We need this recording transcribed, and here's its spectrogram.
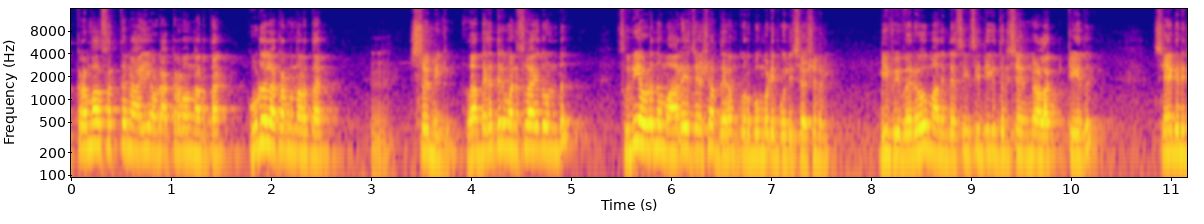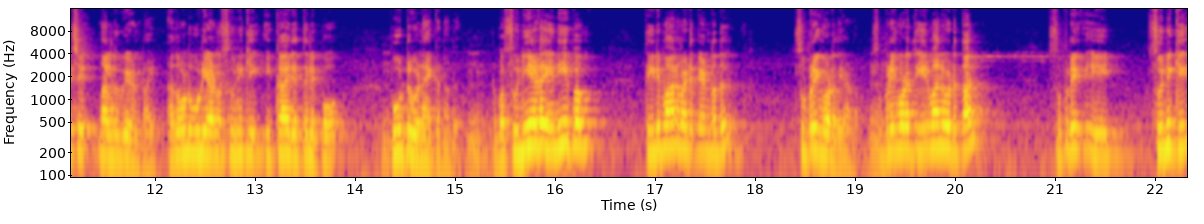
അക്രമാസക്തനായി അവിടെ അക്രമം നടത്താൻ കൂടുതൽ അക്രമം നടത്താൻ ശ്രമിക്കും. അത് അദ്ദേഹത്തിന് മനസ്സിലായതുകൊണ്ട് സുനി അവിടെ നിന്ന് മാറിയ ശേഷം അദ്ദേഹം കുറുമ്പുംപടി പോലീസ് സ്റ്റേഷനിൽ ഈ വിവരവും അതിന്റെ സി സി ടി വി ദൃശ്യങ്ങൾ കളക്ട് ചെയ്ത് ശേഖരിച്ച് നൽകുകയുണ്ടായി. അതോടുകൂടിയാണ് സുനിക്ക് ഇക്കാര്യത്തിൽ ഇപ്പോൾ പൂട്ട് വിണയിക്കുന്നത് അപ്പോൾ സുനിയുടെ ഇനിയിപ്പം തീരുമാനമെടുക്കേണ്ടത് സുപ്രീം കോടതിയാണ് സുപ്രീം കോടതി തീരുമാനമെടുത്താൽ സുപ്രീം ഈ സുനിക്ക്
